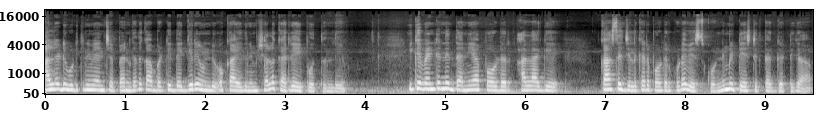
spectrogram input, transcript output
ఆల్రెడీ ఉడికినవి అని చెప్పాను కదా కాబట్టి దగ్గరే ఉండి ఒక ఐదు నిమిషాలు కర్రీ అయిపోతుంది. ఇక వెంటనే ధనియా పౌడర్ అలాగే కాస్త జీలకర్ర పౌడర్ కూడా వేసుకోండి మీ టేస్ట్కి తగ్గట్టుగా.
